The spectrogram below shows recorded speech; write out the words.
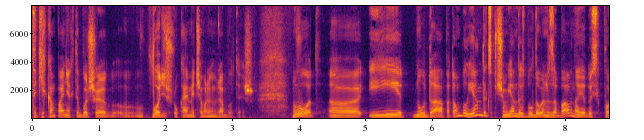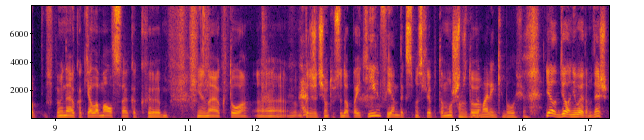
в таких компаниях ты больше вводишь руками, чем работаешь. Вот. Э, и, ну да, потом был Яндекс, причем Яндекс был довольно забавно. Я до сих пор вспоминаю, как я ломался, как э, не знаю кто, э, прежде чем тут сюда пойти, в Яндекс в смысле, потому что... Может, маленький был еще? Дело, дело не в этом, знаешь,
